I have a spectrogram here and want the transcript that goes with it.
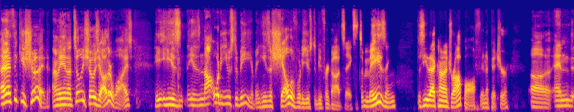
And I think you should. I mean, until he shows you otherwise, he, he's he's not what he used to be. I mean, he's a shell of what he used to be. For God's sakes, it's amazing to see that kind of drop off in a pitcher. Uh, and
